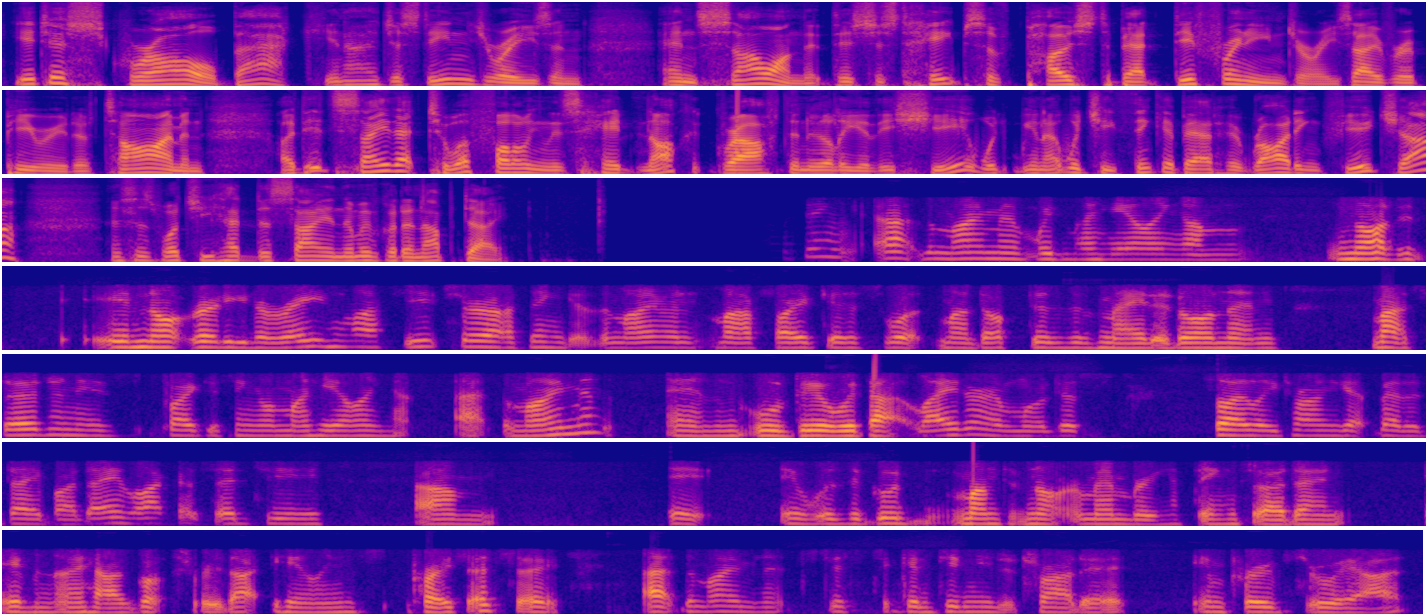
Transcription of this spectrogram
You just scroll back, you know, just injuries and and so on. That there's just heaps of posts about different injuries over a period of time. And I did say that to her following this head knock at Grafton earlier this year. Would you know? Would she think about her riding future? This is what she had to say, and then we've got an update think at the moment with my healing, I'm not not ready to read my future. I think at the moment my focus, what my doctors have made it on, and my surgeon is focusing on my healing at, at the moment, and we'll deal with that later, and we'll just slowly try and get better day by day. Like I said to you, um, it it was a good month of not remembering a thing, so I don't even know how I got through that healing process. So at the moment, it's just to continue to try to improve throughout.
